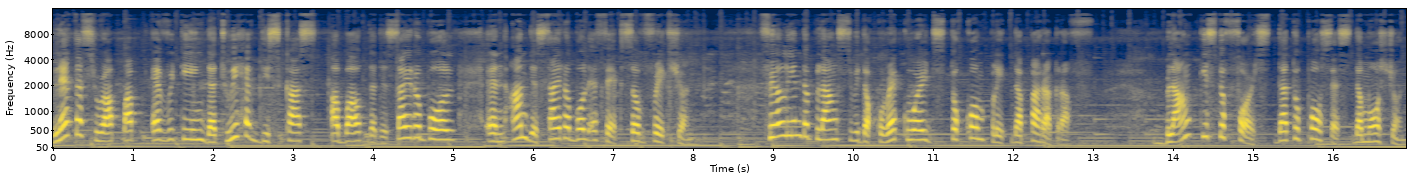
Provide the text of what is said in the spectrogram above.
Let us wrap up everything that we have discussed about the desirable and undesirable effects of friction. Fill in the blanks with the correct words to complete the paragraph. Blank is the force that opposes the motion.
